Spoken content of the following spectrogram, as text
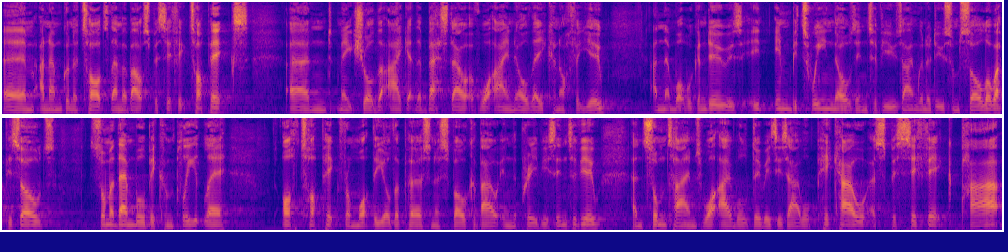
Um, and I'm going to talk to them about specific topics and make sure that I get the best out of what I know they can offer you. And then what we're going to do is, in between those interviews, I'm going to do some solo episodes. Some of them will be completely off topic from what the other person has spoke about in the previous interview. And sometimes what I will do is, is I will pick out a specific part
